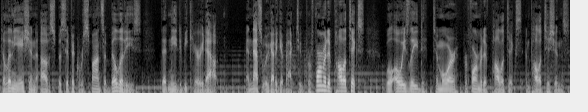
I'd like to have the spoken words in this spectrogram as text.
delineation of specific responsibilities that need to be carried out. And that's what we've got to get back to. Performative politics will always lead to more performative politics and politicians.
